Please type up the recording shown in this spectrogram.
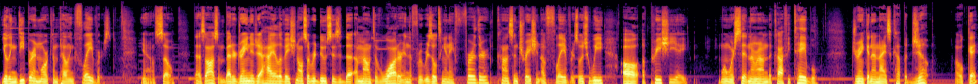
yielding deeper and more compelling flavors. You know, so that's awesome. Better drainage at high elevation also reduces the amount of water in the fruit, resulting in a further concentration of flavors, which we all appreciate when we're sitting around the coffee table drinking a nice cup of joe. Okay?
